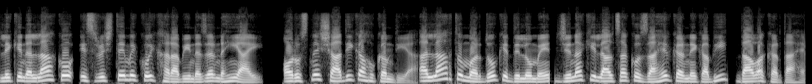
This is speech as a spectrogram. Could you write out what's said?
लेकिन अल्लाह को इस रिश्ते में कोई खराबी नज़र नहीं आई, और उसने शादी का हुक्म दिया। अल्लाह तो मर्दों के दिलों में जिना की लालसा को ज़ाहिर करने का भी दावा करता है।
